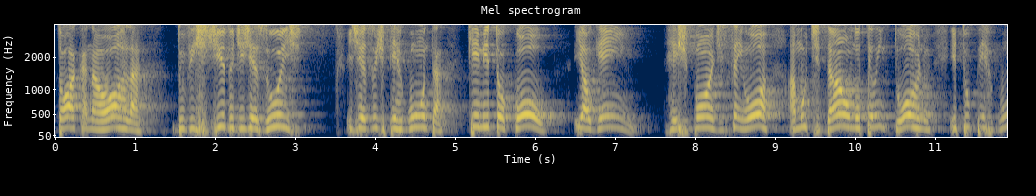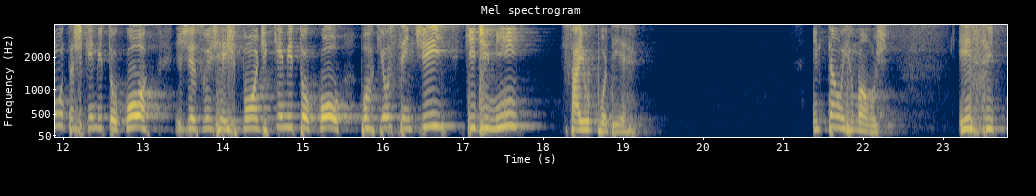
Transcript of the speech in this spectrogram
toca na orla do vestido de Jesus, e Jesus pergunta: Quem me tocou? E alguém responde: Senhor, a multidão no teu entorno, e tu perguntas: Quem me tocou? E Jesus responde: Quem me tocou? Porque eu senti que de mim saiu poder. Então, irmãos, esse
